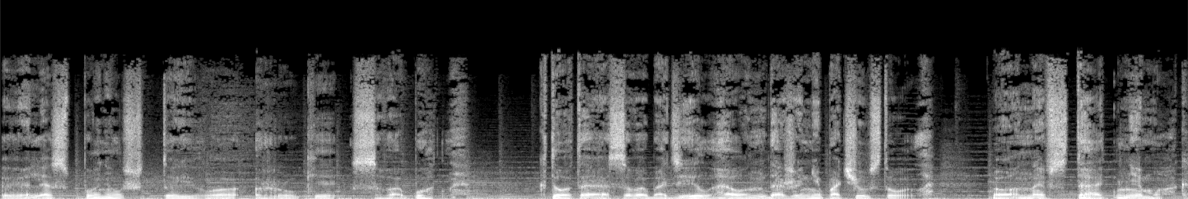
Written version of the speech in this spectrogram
Велес понял, что его руки свободны. Кто-то освободил, а он даже не почувствовал. Он и встать не мог.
